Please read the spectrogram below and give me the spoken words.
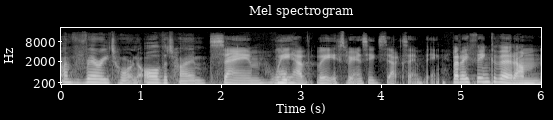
I'm very torn all the time. Same. We have we experience the exact same thing. But I think that um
